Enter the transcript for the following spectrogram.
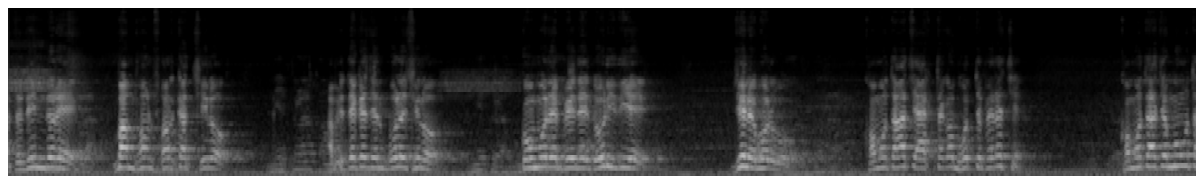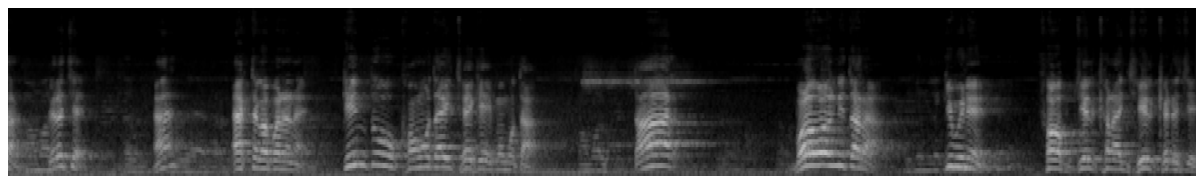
এতদিন ধরে বামফ্রন্ট সরকার ছিল। আপনি দেখেছেন, বলেছিল, কোমরে বেঁধে দড়ি দিয়ে জেলে ভরবো। ক্ষমতা আছে, এক টাকা ভরতে পেরেছে? ক্ষমতা আছে মমতার পেরেছে? হ্যাঁ? এক টাকা পারে না কিন্তু ক্ষমতায় থেকে মমতা। তার বড় বড় নেতারা কি বুঝলেন সব জেলখানায় জেল খেটেছে।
